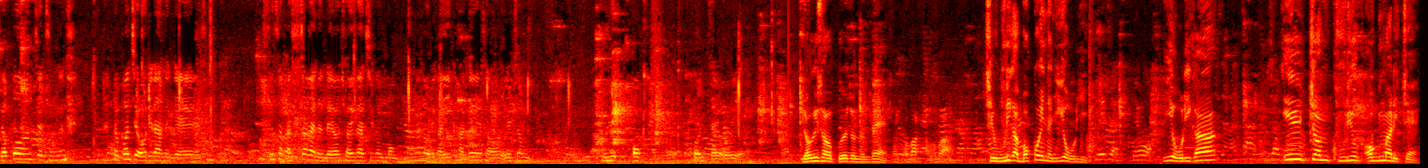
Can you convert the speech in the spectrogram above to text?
몇 번째 죽는 몇 번째 오리라는 게 순- 순서가 숫자가 있는데요. 저희가 지금 먹, 먹는 오리가 이 가게에서 1.6억 번째 오리예요. 여기서 보여줬는데 지금 우리가 먹고 있는 이 오리 이 오리가 1.96억 마리째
